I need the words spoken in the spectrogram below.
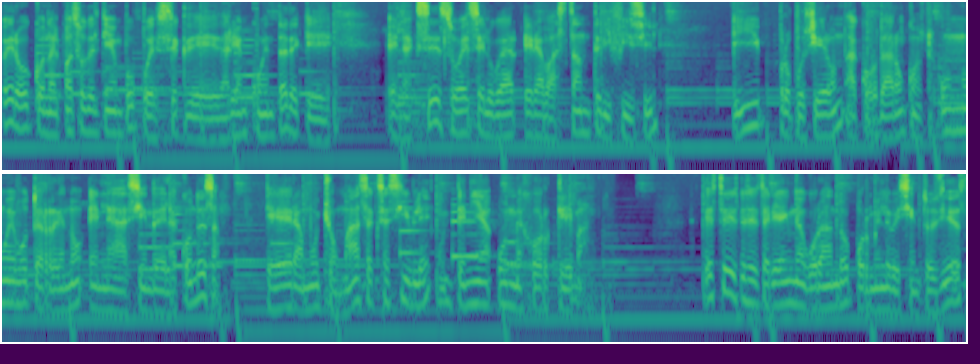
Pero con el paso del tiempo pues se darían cuenta de que el acceso a ese lugar era bastante difícil y propusieron, acordaron un nuevo terreno en la hacienda de la condesa, que era mucho más accesible y tenía un mejor clima. Este se estaría inaugurando por 1910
